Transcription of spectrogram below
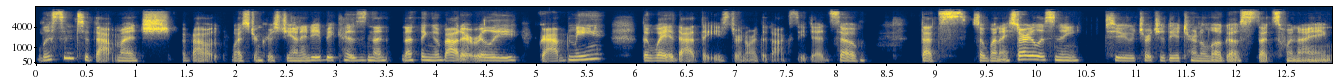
listen to that much about Western Christianity because no, nothing about it really grabbed me the way that the Eastern Orthodoxy did. So that's so when I started listening to Church of the Eternal Logos, that's when I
